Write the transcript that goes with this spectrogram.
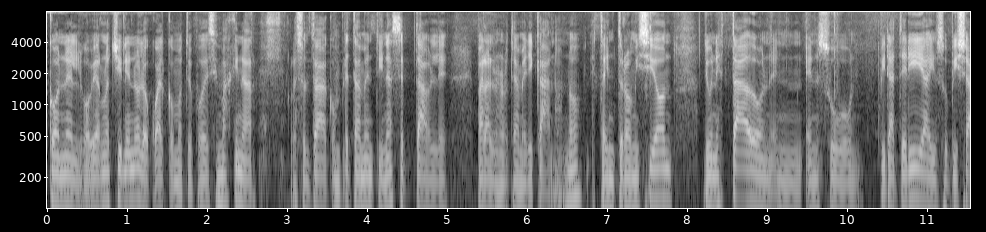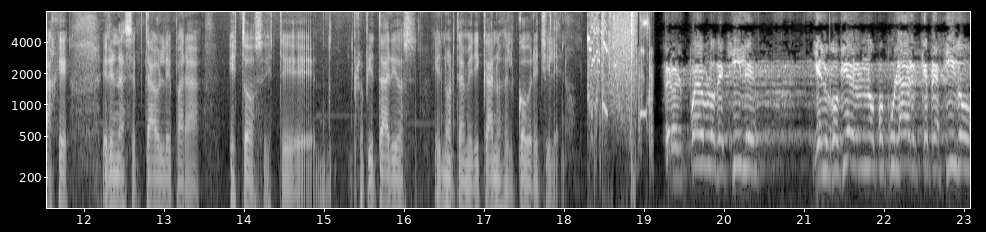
con el gobierno chileno, lo cual, como te puedes imaginar, resultaba completamente inaceptable para los norteamericanos. ¿no? Esta intromisión de un Estado en, su piratería y en su pillaje era inaceptable para estos este, propietarios norteamericanos del cobre chileno. Pero el pueblo de Chile y el gobierno popular que presido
